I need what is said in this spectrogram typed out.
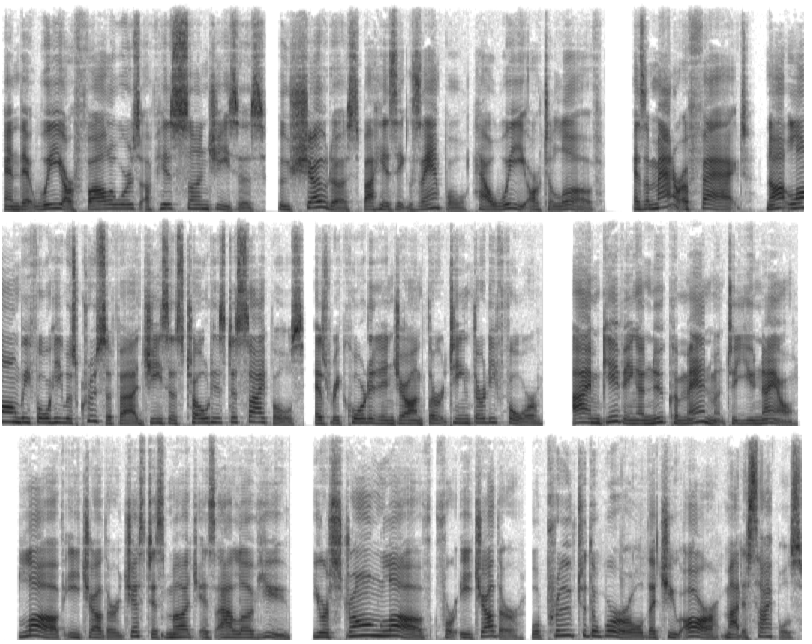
and that we are followers of His Son Jesus, who showed us by His example how we are to love. As a matter of fact, not long before he was crucified, Jesus told his disciples, as recorded in John 13:34, I am giving a new commandment to you now. Love each other just as much as I love you. Your strong love for each other will prove to the world that you are my disciples.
